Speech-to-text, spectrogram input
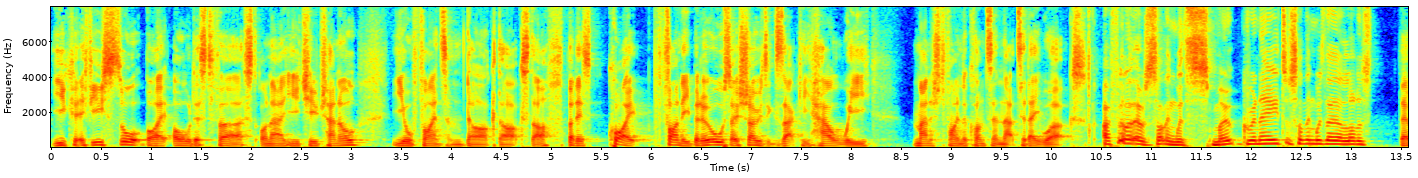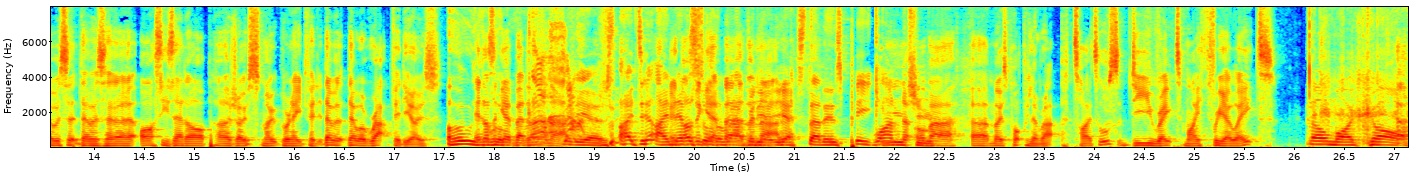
you could, if you sort by oldest first on our YouTube channel, you'll find some dark, dark stuff. But it's quite funny. But it also shows exactly how we managed to find the content that today works. I feel like there was something with smoke grenades or something. Was there a lot of? There was a, there was a RCZR Peugeot smoke grenade video. There were, there were rap videos. Oh, it doesn't get better than rap that. Videos. I did. I It never doesn't saw get the better rap than video. that. Yes, that is peak One YouTube. of our uh, most popular rap titles. Do you rate my 308? Oh my god!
